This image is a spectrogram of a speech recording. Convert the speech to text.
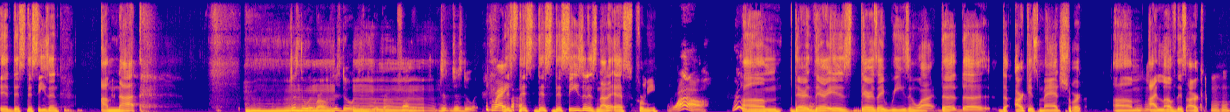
it, this this season, I'm not. Just do it, bro. Just do it. Just do it, bro. Fuck it. Just just do it. Right. This this this this season is not an S for me. Wow. Really? Um, there there is there is a reason why the the the arc is mad short. Um, Mhm. I love this arc. Mhm.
